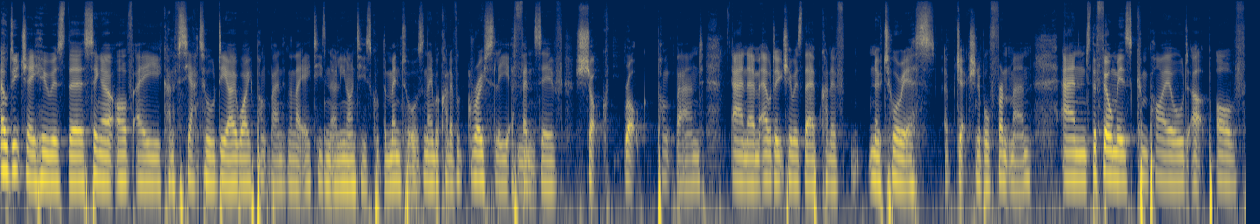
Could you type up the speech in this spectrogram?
El Duce, who was the singer of a kind of Seattle DIY punk band in the late 80s and early 90s called The Mentors, and they were kind of a grossly offensive shock rock punk band. And um, El Duce was their kind of notorious, objectionable frontman. And the film is compiled up of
